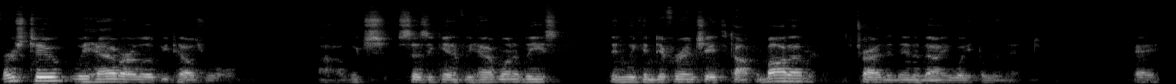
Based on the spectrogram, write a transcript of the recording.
first two, we have our L'Hopital's rule, uh, which says again, if we have one of these, then we can differentiate the top and bottom to try to then evaluate the limit. Okay,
